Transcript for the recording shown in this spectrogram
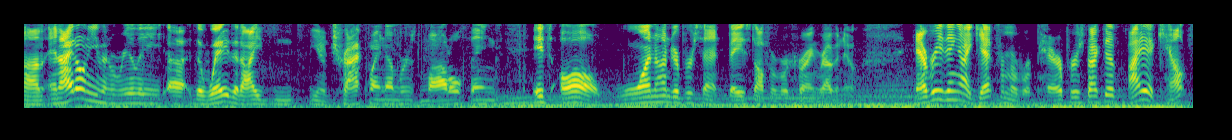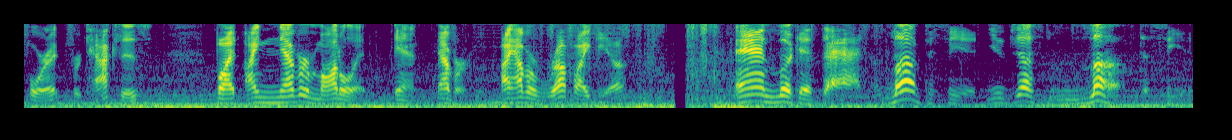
um, and I don't even really uh, the way that I you know track my numbers, model things. It's all 100% based off of recurring revenue. Everything I get from a repair perspective, I account for it for taxes, but I never model it in ever. I have a rough idea. And look at that. Love to see it. You just love to see it.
